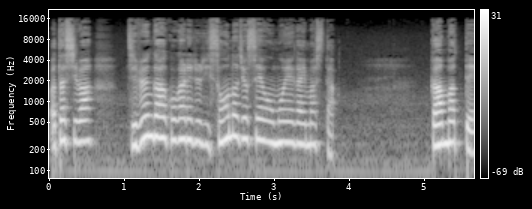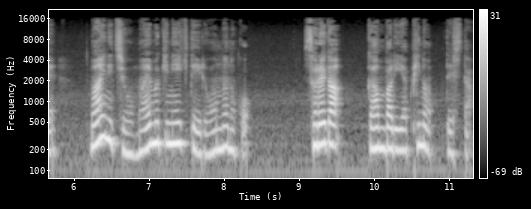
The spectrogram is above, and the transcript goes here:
私は自分が憧れる理想の女性を思い描いました。頑張って毎日を前向きに生きている女の子。それが頑張りやピノでした。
